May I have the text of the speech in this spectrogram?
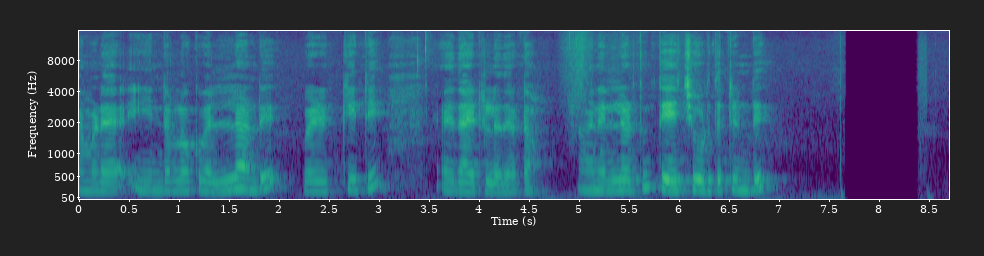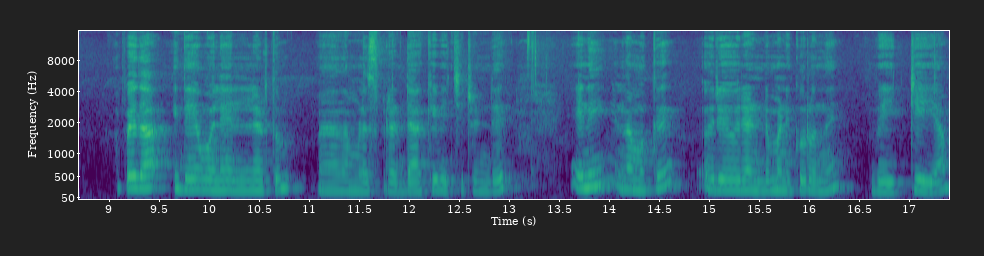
നമ്മുടെ ഈ ഇന്റർലോക്ക് വല്ലാണ്ട് വെഴുക്കിയിട്ട് ഇതായിട്ടുള്ളത് കേട്ടോ. അങ്ങനെ എല്ലായിടത്തും തേച്ച് കൊടുത്തിട്ടുണ്ട്. അപ്പോൾ ഇതാ ഇതേപോലെ എല്ലായിടത്തും നമ്മൾ സ്പ്രെഡാക്കി വെച്ചിട്ടുണ്ട്. ഇനി നമുക്ക് ഒരു രണ്ട് മണിക്കൂർ ഒന്ന് വെയിറ്റ് ചെയ്യാം.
